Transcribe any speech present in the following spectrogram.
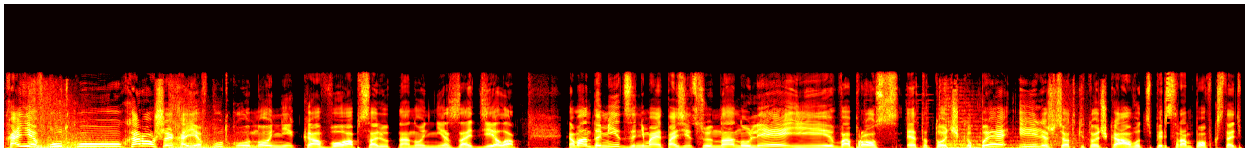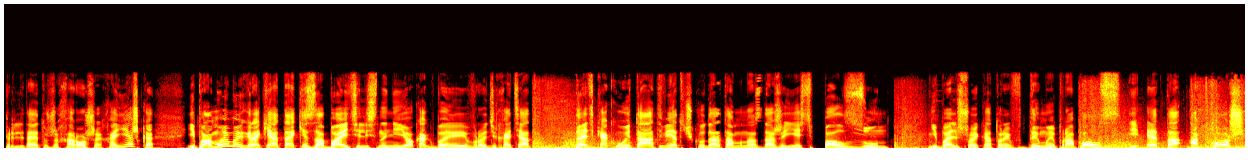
Хае в будку. Хорошая хае в будку, но никого абсолютно оно не задело. Команда МИД занимает позицию на нуле. И вопрос, это точка Б или же все-таки точка А? Вот теперь с рампов, кстати, прилетает уже хорошая хаешка. И, по-моему, игроки атаки забайтились на нее, как бы, и вроде хотят дать какую-то ответочку, да? Там у нас даже есть ползун небольшой, который в дымы прополз. И это Акош.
